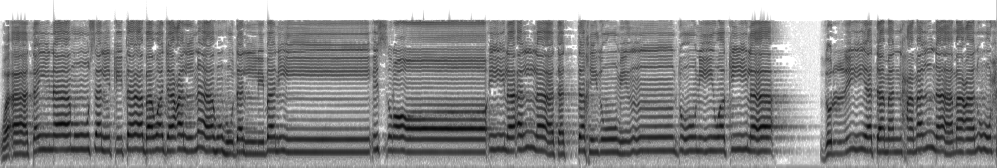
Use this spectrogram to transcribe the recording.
وآتينا موسى الكتاب وجعلناه هدى لبني إسرائيل ألا تتخذوا من دوني وكيلا. ذريه من حملنا مع نوح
